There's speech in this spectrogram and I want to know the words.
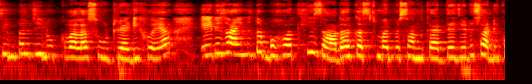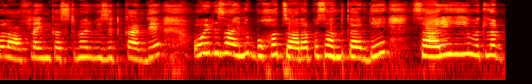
ਸਿੰਪਲ ਜੀ ਲੁੱਕ ਵਾਲਾ ਸੂਟ ਰੈਡੀ ਹੋਇਆ। ਇਹ ਡਿਜ਼ਾਈਨ ਤਾਂ ਬਹੁਤ ਹੀ ਜ਼ਿਆਦਾ ਕਸਟਮਰ ਪਸੰਦ ਕਰਦੇ ਜਿਹੜੇ ਸਾਡੇ ਕੋਲ ਆਫਲਾਈਨ ਕਸਟਮਰ ਵਿਜ਼ਿਟ ਕਰਦੇ ਆ, ਉਹ ਇਹ ਡਿਜ਼ਾਈਨ ਨੂੰ ਬਹੁਤ ਜ਼ਿਆਦਾ ਪਸੰਦ ਕਰਦੇ ਸਾਰੇ ਹੀ ਮਤਲਬ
